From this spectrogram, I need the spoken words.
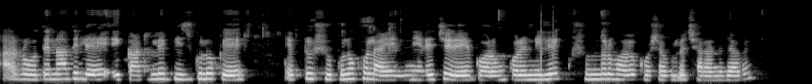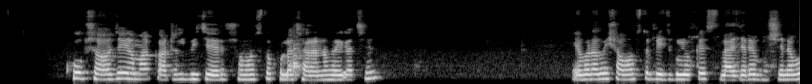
আর রোদে না দিলে এই কাঁঠালের বীজগুলোকে একটু শুকনো খোলায় নেড়ে চেড়ে গরম করে নিলে সুন্দরভাবে খোসাগুলো ছাড়ানো যাবে। খুব সহজেই আমার কাঁঠাল বীজের সমস্ত খোলা ছাড়ানো হয়ে গেছে। এবার আমি সমস্ত বীজগুলোকে স্লাইজারে ঘষে নেব।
